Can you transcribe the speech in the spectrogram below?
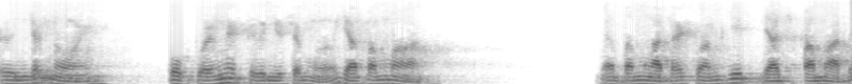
ตื่นสักหน่อยปลุกตัวให้ตื่นอยู่เสมอ อย่าประมาทอย่าประมาทในความคิด อย่าประมาทใน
